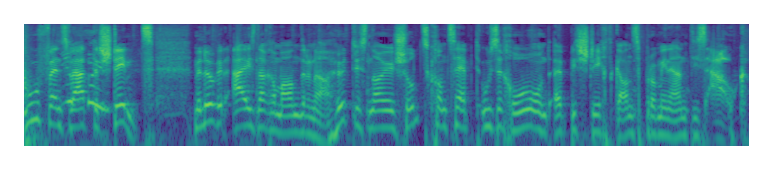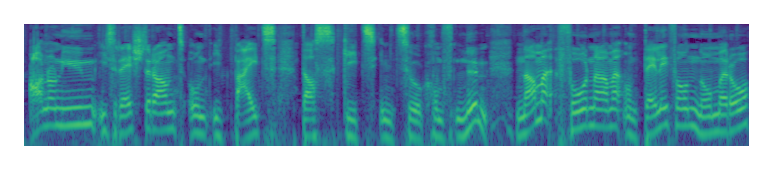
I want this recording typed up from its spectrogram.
auf, wenn das Wetter stimmt. Wir schauen eins nach dem anderen an. Heute ist das neue Schutzkonzept rausgekommen und etwas sticht ganz prominent ins Auge. Anonym ins Restaurant und in die Beiz, das gibt es in Zukunft nicht mehr. Name, Vorname und Telefonnummer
